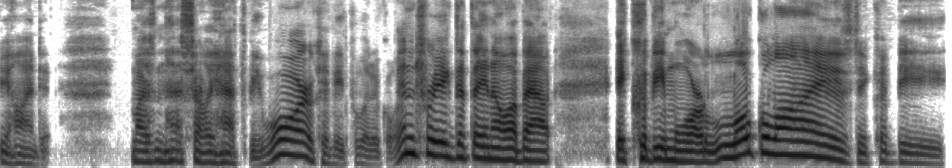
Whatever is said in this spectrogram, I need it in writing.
behind it. Doesn't necessarily have to be war. It could be political intrigue that they know about. It could be more localized. It could be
